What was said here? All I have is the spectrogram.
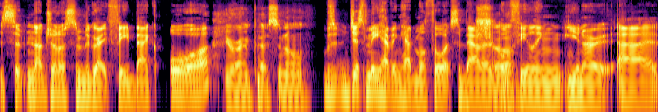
some nudge on us some great feedback or Your own personal. just me having had more thoughts about it or feeling, you know, uh,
